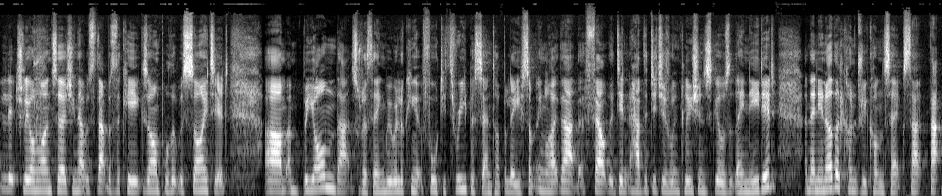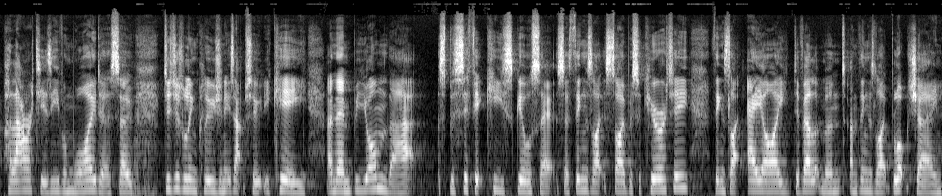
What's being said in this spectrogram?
literally online searching. That was that was the key example that was cited. Um, and beyond that sort of thing, we were looking at 43%, I believe, something like that, that felt they didn't have the digital inclusion skills that they needed. And then in other country contexts, that, that polarity is even wider. So digital inclusion is absolutely key. And then beyond that, specific key skill sets. So things like cybersecurity, things like AI development, and things like blockchain.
